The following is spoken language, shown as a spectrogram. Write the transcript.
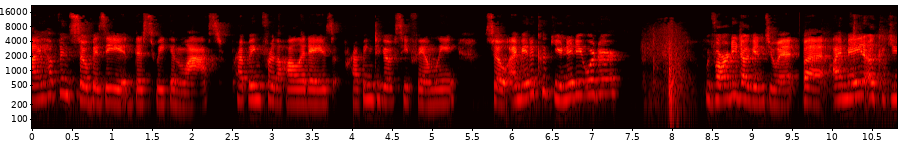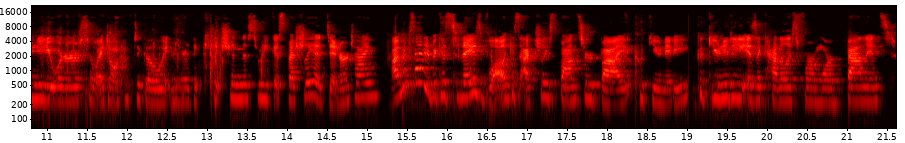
I have been so busy this week and last, prepping for the holidays, prepping to go see family. So I made a Cook Unity order. We've already dug into it, but I made a Cook Unity order so I don't have to go near the kitchen this week, especially at dinner time. I'm excited because today's vlog is actually sponsored by Cook Unity. Cook Unity is a catalyst for a more balanced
